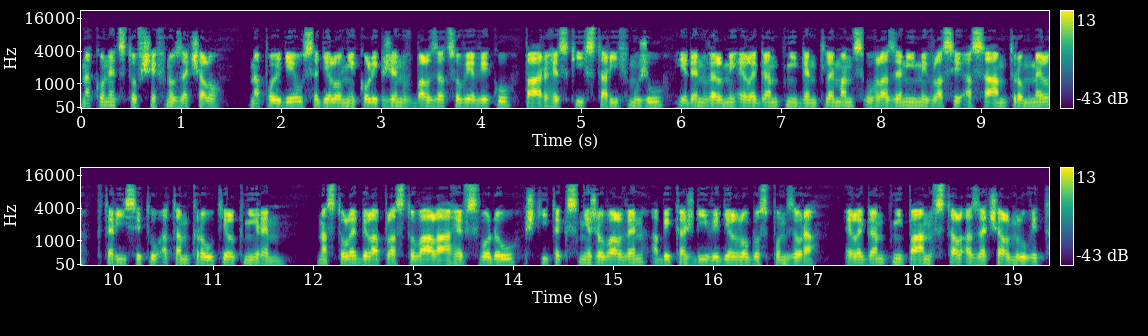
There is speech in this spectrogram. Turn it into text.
Nakonec to všechno začalo. Na pojdiu sedělo několik žen v Balzacově věku, pár hezkých starých mužů, jeden velmi elegantní gentleman s uhlazenými vlasy a sám Trommel, který si tu a tam kroutil knírem. Na stole byla plastová láhev s vodou, štítek směřoval ven, aby každý viděl logo sponzora. Elegantní pán vstal a začal mluvit.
